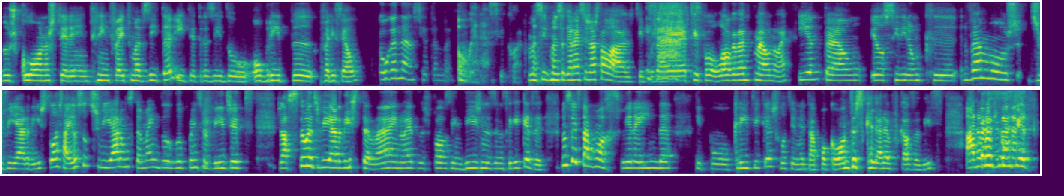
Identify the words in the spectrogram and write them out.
dos colonos terem, terem feito uma visita e ter trazido ou gripe varicela, ou ganância também. Ou ganância, claro. Mas, mas a ganância já está lá, tipo, Exato. já é tipo logo de antemão, não é? E então eles decidiram que vamos desviar disto. Lá está, eles desviaram-se também do, do, Prince of Egypt, já se estão a desviar disto também, não é? Dos povos indígenas e não sei o quê. Quer dizer, não sei se estavam a receber ainda, tipo, críticas relativamente à Pocahontas, se calhar é por causa disso. Ah, não vamos cometer,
